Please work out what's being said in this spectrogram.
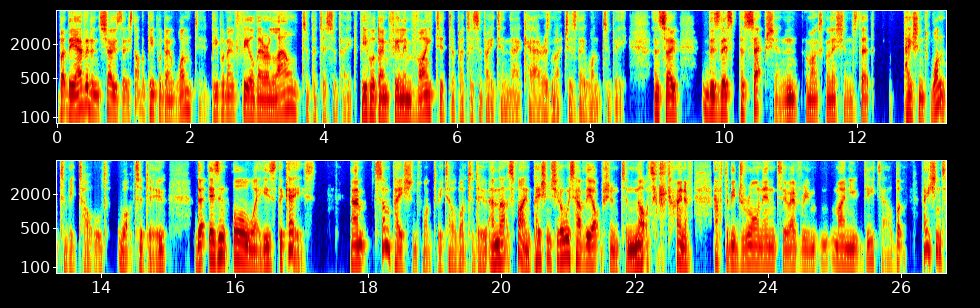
But the evidence shows that it's not that people don't want it. People don't feel they're allowed to participate. People don't feel invited to participate in their care as much as they want to be. And so there's this perception amongst clinicians that patients want to be told what to do that isn't always the case. Um, some patients want to be told what to do, and that's fine. Patients should always have the option to not kind of have to be drawn into every minute detail. But patients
